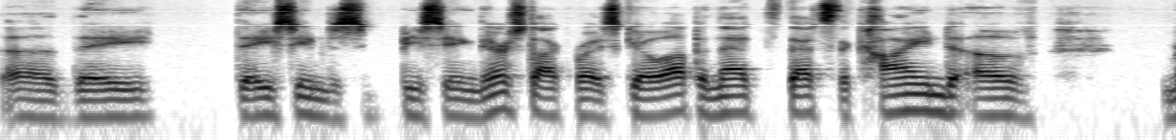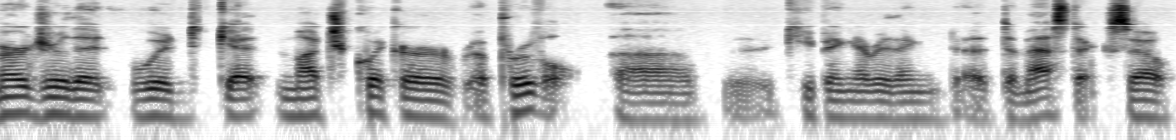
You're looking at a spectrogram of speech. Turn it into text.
uh, they they seem to be seeing their stock price go up, and that's that's the kind of merger that would get much quicker approval, uh, keeping everything uh, domestic. So,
